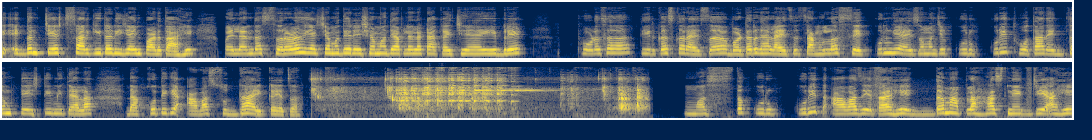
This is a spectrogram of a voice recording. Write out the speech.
एकदम चेस्टसारखी इथं डिझाईन पाडत आहे. पहिल्यांदा सरळ याच्यामध्ये रेषामध्ये आपल्याला टाकायची आहे हे ब्रेड थोडंसं तिरकस करायचं बटर घालायचं चांगलं सेकून घ्यायचं म्हणजे कुरकुरीत होतात. एकदम टेस्टी मी त्याला दाखवते की आवाजसुद्धा ऐकायचा. मस्त कुरकुरीत आवाज येत आहे. एकदम आपला हा स्नॅक जे आहे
